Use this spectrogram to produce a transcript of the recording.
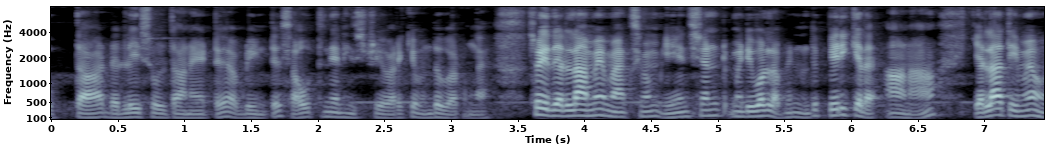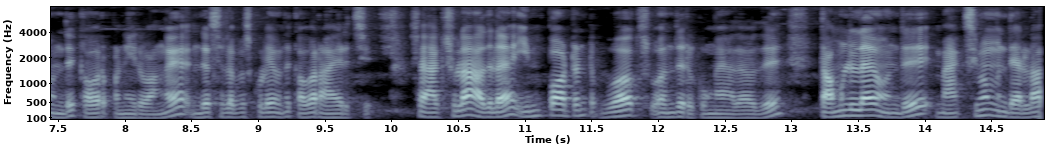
குப்தா டெல்லி சுல்தானேட்டு அப்படின்ட்டு சவுத் இந்தியன் ஹிஸ்ட்ரி வரைக்கும் வந்து வருங்க. ஸோ இது எல்லாமே மேக்ஸிமம் ஏன்ஷியன்ட் மெடிவல் அப்படின்னு வந்து பிரிக்கலை. ஆனால் எல்லாத்தையுமே வந்து கவர் பண்ணிடுவாங்க இந்த சிலபஸ்குள்ளே வந்து கவர் ஆயிடுச்சு ஸோ ஆக்சுவலாக அதில் இம்பார்ட்டண்ட் ஒர்க்ஸ் வந்து இருக்குங்க. அதாவது தமிழில் வந்து மேக்ஸிமம் இந்த எல்லா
